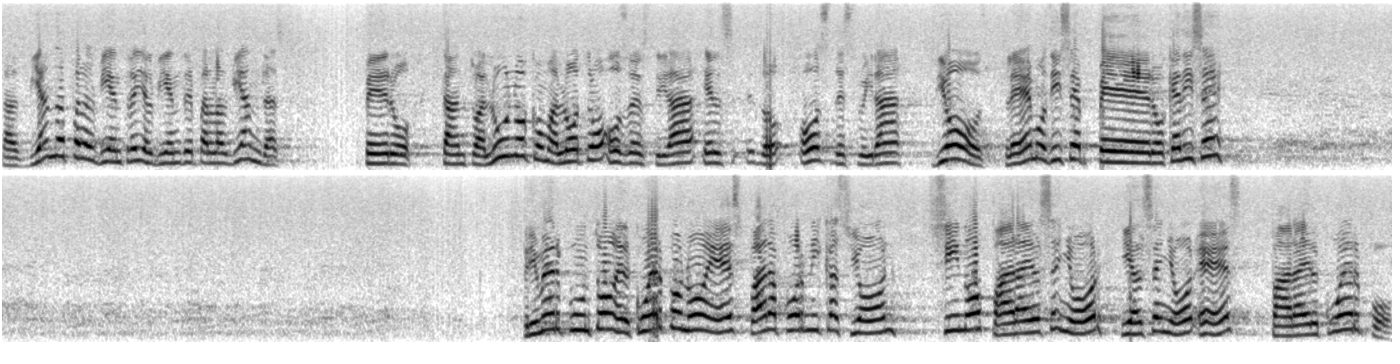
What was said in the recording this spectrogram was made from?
Las viandas para el vientre y el vientre para las viandas. Pero tanto al uno como al otro os destruirá, el, os destruirá Dios. Leemos, dice, pero ¿qué dice? Primer punto, el cuerpo no es para fornicación, sino para el Señor y el Señor es para el cuerpo.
